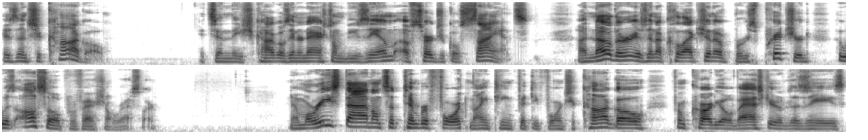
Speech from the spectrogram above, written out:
is in Chicago. It's in the Chicago's International Museum of Surgical Science. Another is in a collection of Bruce Prichard, who was also a professional wrestler. Now, Maurice died on September 4th, 1954, in Chicago from cardiovascular disease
